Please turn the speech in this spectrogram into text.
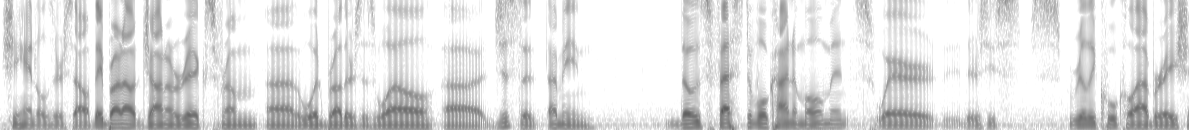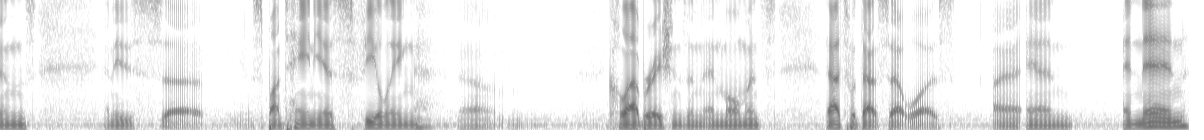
she handles herself. They brought out Jano Rix from uh, the Wood Brothers as well. Uh, just a, I mean, those festival kind of moments where there's these really cool collaborations and these uh, spontaneous feeling um, collaborations and, and moments. That's what that set was, uh, and and then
